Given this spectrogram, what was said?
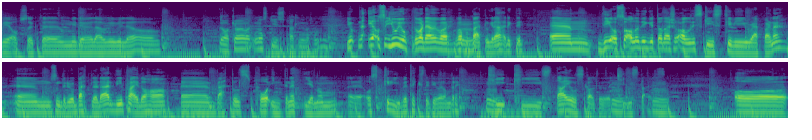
vi oppsøkte miljøet der vi ville, og Du har ikke vært noen skis battle eller noe sånt? jo, ne, ja, også, jo, jo, det var der vi var. Vi var på Mm. battle-greia, riktig. Um, de også, alle de gutta der, så alle de Skis TV-rapperne um, som driver og battler der, de pleide å ha uh, battles på internett gjennom uh, å skrive tekster til hverandre. Key, key styles, kalte de det. Mm. Key styles. Mm. Og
